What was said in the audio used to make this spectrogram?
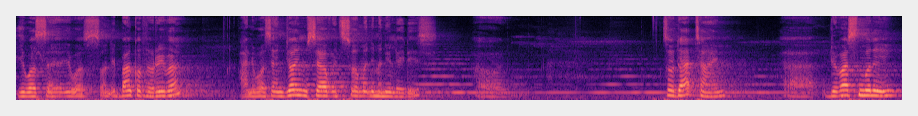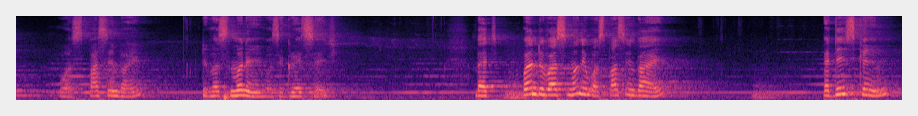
He was, uh, he was on the bank of a river and he was enjoying himself with so many, many ladies. Uh, so that time, uh, Durvasa Muni was passing by. Durvasa Muni was a great sage. But when Durvasa Muni was passing by, but this king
